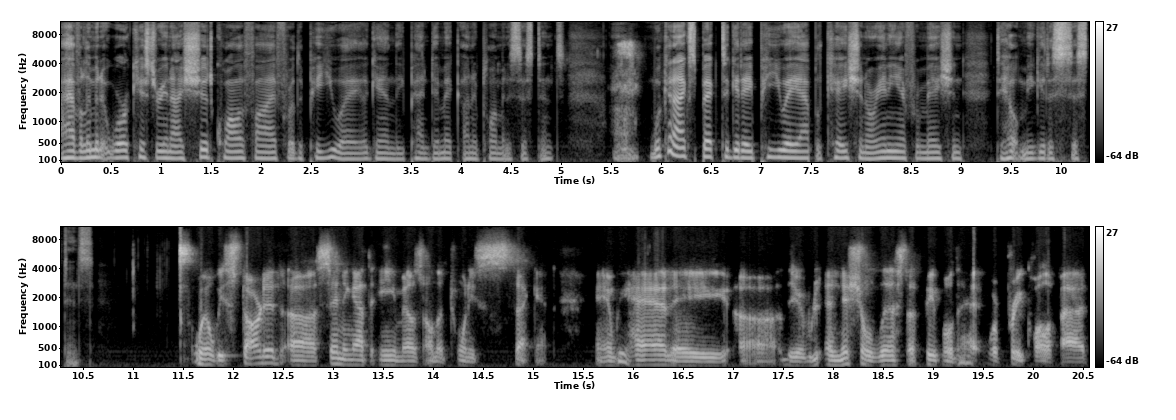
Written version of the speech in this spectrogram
I have a limited work history and I should qualify for the PUA, again, the Pandemic Unemployment Assistance. Um, what can I expect to get a PUA application or any information to help me get assistance? Well, we started uh, sending out the emails on the 22nd, and we had a uh, the initial list of people that were pre-qualified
